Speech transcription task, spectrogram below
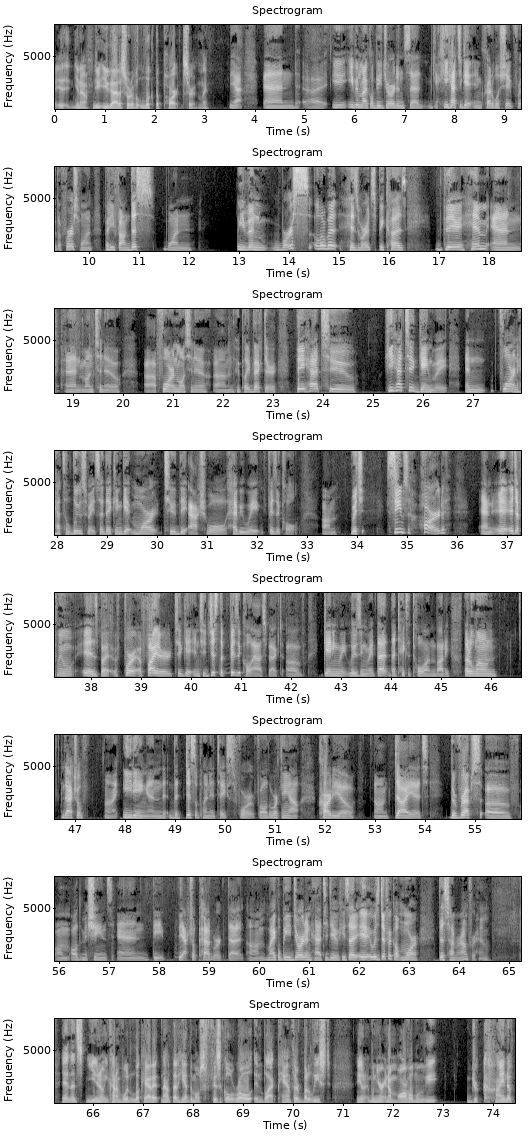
it, you know, you, you got to sort of look the part, certainly. Yeah. And uh, even Michael B. Jordan said he had to get in incredible shape for the first one, but he found this one even worse a little bit, his words, because the him and and Munteanu uh, Florian Munteanu, um, who played Victor, they had to, he had to gain weight and Florian had to lose weight so they can get more to the actual heavyweight physical, um, which seems hard. And it, it definitely is, but for a fighter to get into just the physical aspect of gaining weight, losing weight, that, that takes a toll on the body, let alone the actual uh, eating and the discipline it takes for, for all the working out, cardio, um, diet, the reps of um, all the machines, and the the actual pad work that um, Michael B. Jordan had to do. He said it, it was difficult more this time around for him. Yeah, and that's you know you kind of would look at it. Not that he had the most physical role in Black Panther, but at least you know when you're in a Marvel movie, you're kind of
